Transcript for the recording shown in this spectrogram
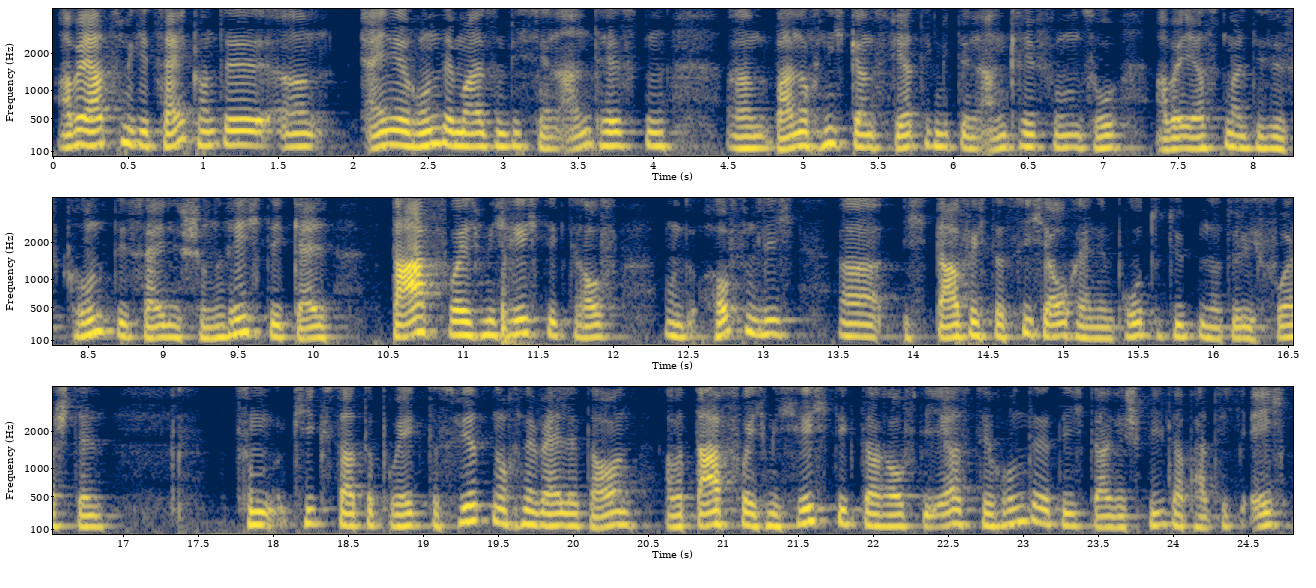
Aber er hat es mir gezeigt, konnte äh, eine Runde mal so ein bisschen antesten, äh, war noch nicht ganz fertig mit den Angriffen und so, aber erstmal dieses Grunddesign ist schon richtig geil. Da freue ich mich richtig drauf und hoffentlich äh, ich darf euch das sicher auch einen Prototypen natürlich vorstellen zum Kickstarter-Projekt. Das wird noch eine Weile dauern, aber da freue ich mich richtig darauf. Die erste Runde, die ich da gespielt habe, hat sich echt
